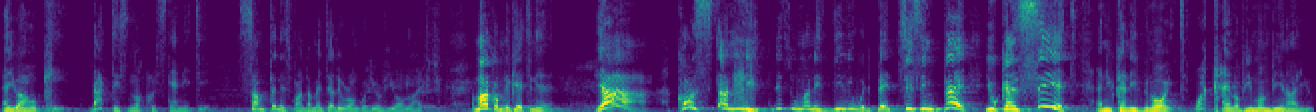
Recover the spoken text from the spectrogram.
and you are okay. That is not Christianity. Something is fundamentally wrong with your view of life. Am I communicating here? Yeah. Constantly, this woman is dealing with pain. She's in pain. You can see it and you can ignore it. What kind of human being are you?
